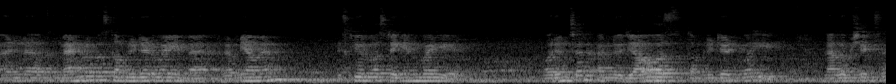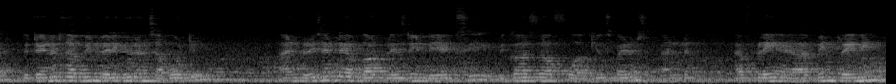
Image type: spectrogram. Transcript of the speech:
and manual was completed by Ramya ma'am. SQL was taken by Varun sir and Java was completed by Nagabhishek sir. The trainers have been very good and supportive. And recently I have got placed in DXC because of uh, QSpiders and I have play, I have been training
